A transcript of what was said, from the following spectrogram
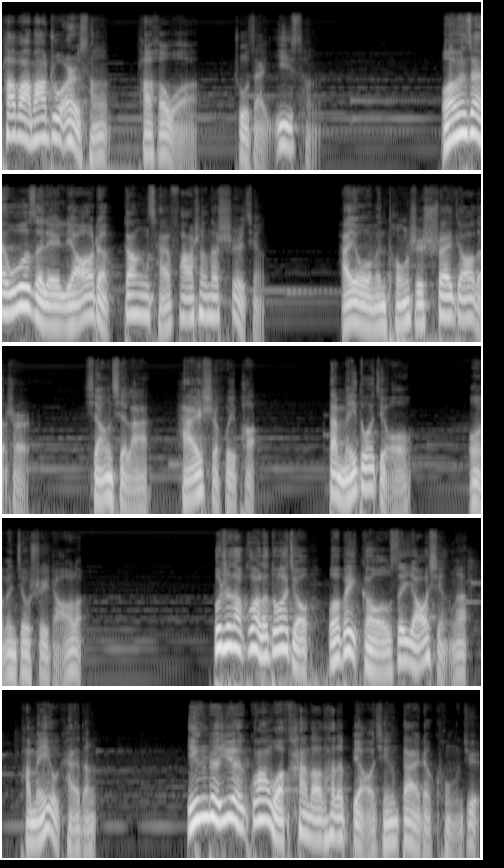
他爸妈住二层，他和我住在一层。我们在屋子里聊着刚才发生的事情，还有我们同时摔跤的事儿，想起来还是会怕，但没多久，我们就睡着了。不知道过了多久，我被狗子咬醒了。他没有开灯，迎着月光，我看到他的表情带着恐惧。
